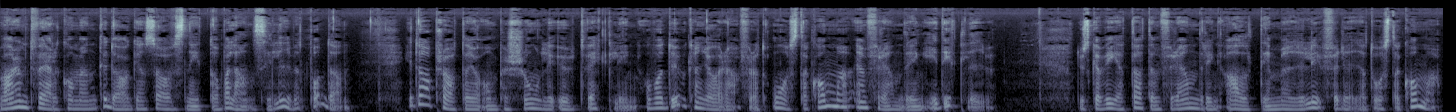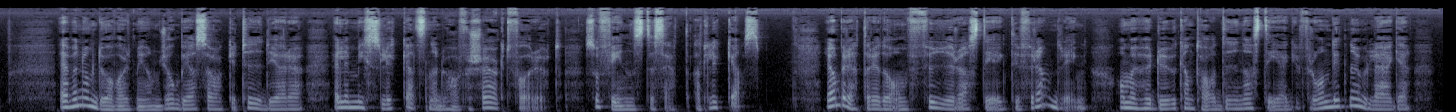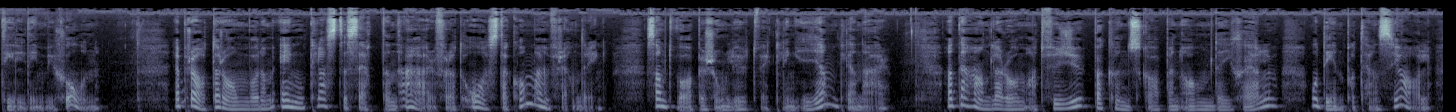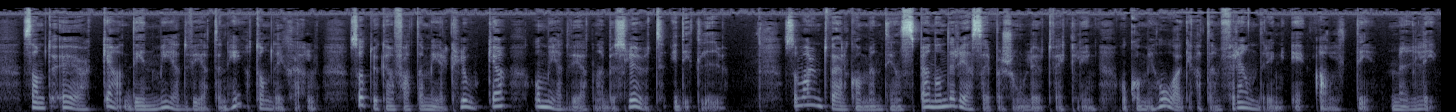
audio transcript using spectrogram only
Varmt välkommen till dagens avsnitt av Balans i livet-podden. Idag pratar jag om personlig utveckling och vad du kan göra för att åstadkomma en förändring i ditt liv. Du ska veta att en förändring alltid är möjlig för dig att åstadkomma. Även om du har varit med om jobbiga saker tidigare eller misslyckats när du har försökt förut, så finns det sätt att lyckas. Jag berättar idag om fyra steg till förändring, om hur du kan ta dina steg från ditt nuläge till din vision. Jag pratar om vad de enklaste sätten är för att åstadkomma en förändring, samt vad personlig utveckling egentligen är. Att det handlar om att fördjupa kunskapen om dig själv och din potential samt öka din medvetenhet om dig själv så att du kan fatta mer kloka och medvetna beslut i ditt liv. Så varmt välkommen till en spännande resa i personlig utveckling och kom ihåg att en förändring är alltid möjlig.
